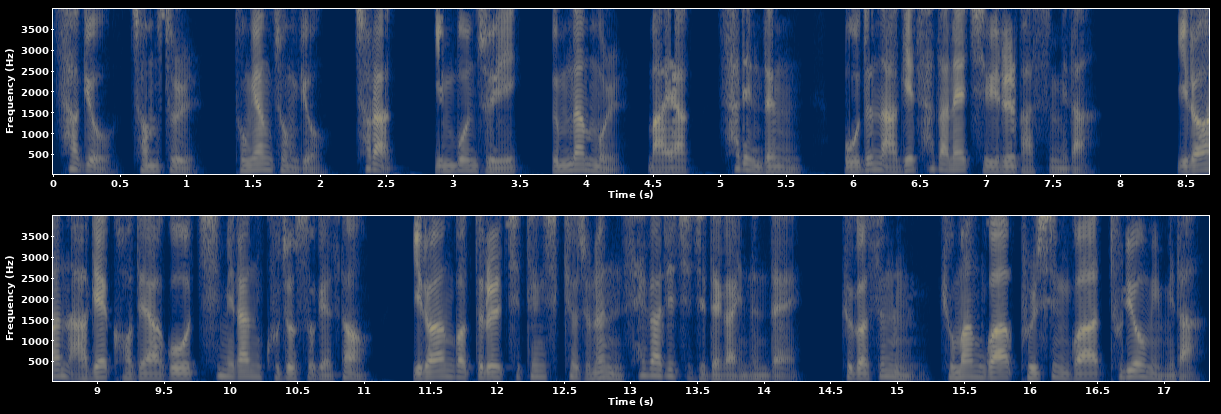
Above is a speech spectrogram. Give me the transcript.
사교, 점술, 동양 종교, 철학, 인본주의, 음란물, 마약, 살인 등 모든 악이 사단의 지위를 받습니다. 이러한 악의 거대하고 치밀한 구조 속에서 이러한 것들을 지탱시켜주는 세 가지 지지대가 있는데 그것은 교만과 불신과 두려움입니다.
